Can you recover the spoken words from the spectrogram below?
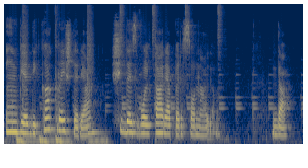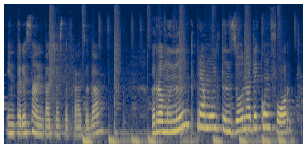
împiedica creșterea și dezvoltarea personală. Da, interesant această frază, da? rămânând prea mult în zona de confort,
